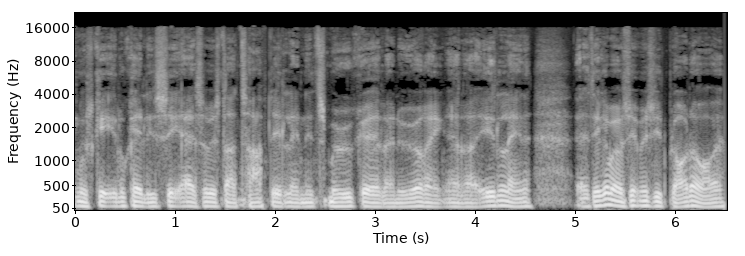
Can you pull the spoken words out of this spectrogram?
måske lokalisere, altså hvis der er tabt et eller andet, et smykke eller en ørering eller et eller andet. Altså, det kan man jo se med sit blotte øje.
